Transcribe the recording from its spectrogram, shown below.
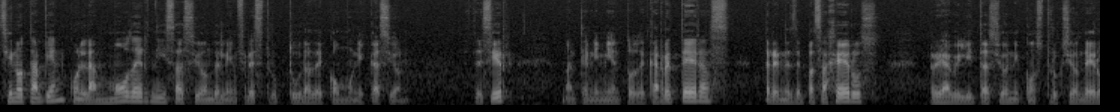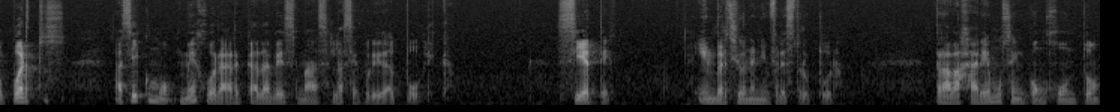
sino también con la modernización de la infraestructura de comunicación, es decir, mantenimiento de carreteras, trenes de pasajeros, rehabilitación y construcción de aeropuertos, así como mejorar cada vez más la seguridad pública. 7. Inversión en infraestructura. Trabajaremos en conjunto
